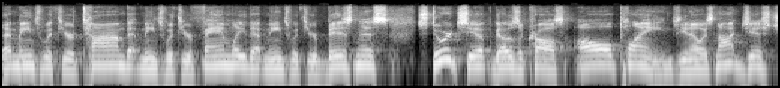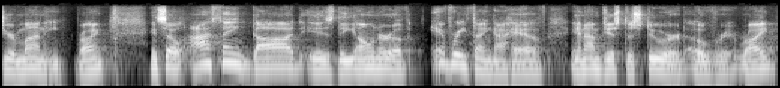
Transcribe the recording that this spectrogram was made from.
That means with your time, that means with your family, that means with your business. Stewardship goes across all planes. You know, it's not just your money, right? And so I think God is the owner of everything I have, and I'm just a steward over it, right?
